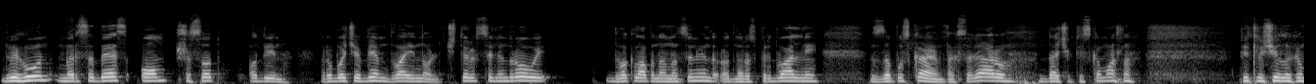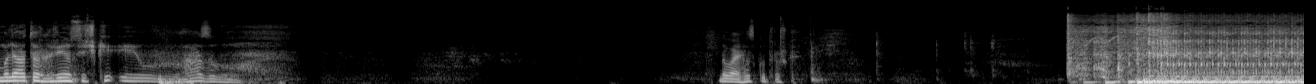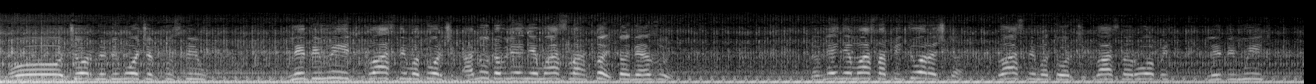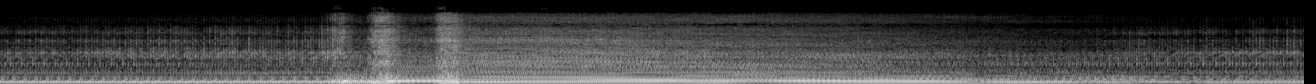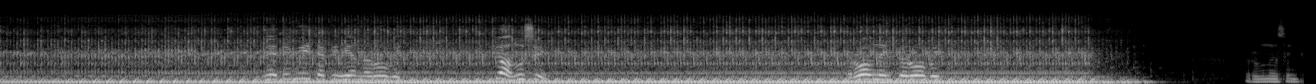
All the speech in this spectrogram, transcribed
Двигун Mercedes OM 601. Робочий об'єм 2.0. Чотирициліндровий, два клапана на циліндр, однорозпредвальний. Запускаємо так соляру, датчик тиска масла. Підключили акумулятор, грінсочки і в газову. Давай газку трошки. О, чорний димочок пустив. Не димить, класний моторчик. А ну давлення масла. Стой, стой, не газуй. Давлення масла п'ятерочка. Класний моторчик, класно робить, не димить. Не димить, офігенно робить. Все, глуши. Ровненько робить. Ровнесенько.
